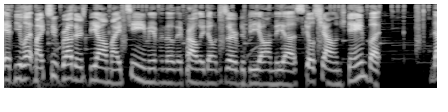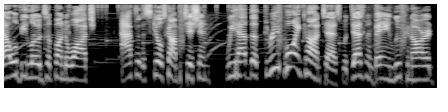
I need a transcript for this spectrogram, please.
if you let my two brothers be on my team, even though they probably don't deserve to be on the uh, skills challenge game. But that will be loads of fun to watch. After the skills competition, we have the three point contest with Desmond Bane, Luke Kennard,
